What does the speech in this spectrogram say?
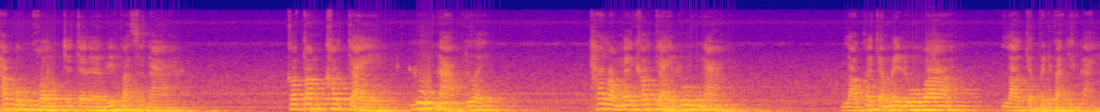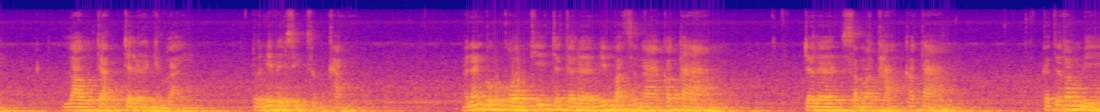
ถ้าบุคคลจะเจริญวิปัสสนา ก็ต้องเข้าใจรูปนามด้วย ถ้าเราไม่เข้าใจรูปนาม เราก็จะไม่รู้ว่าเราจะปฏิบัติอย่างไร เราจะเจริญอย่างไร ตัวนี้เป็นสิ่งสำคัญเพราะนั้นบุคคลที่จะเจริญวิปัสสนาก็ตาม เจริญสมถะก็ตาม ก็จะต้องมี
